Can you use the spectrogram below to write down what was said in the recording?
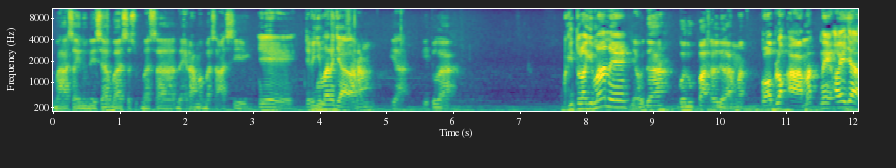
bahasa Indonesia, bahasa bahasa daerah sama bahasa asing. Ye. Jadi gimana Jal? Sekarang ya itulah. Begitu lagi mana? Ya udah, gue lupa soalnya udah lama. Goblok amat nih. Oh iya.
